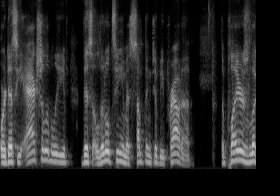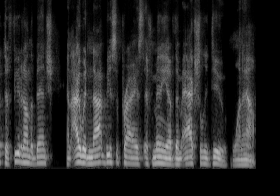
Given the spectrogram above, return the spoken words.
or does he actually believe this little team is something to be proud of? The players look defeated on the bench, and I would not be surprised if many of them actually do one out.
